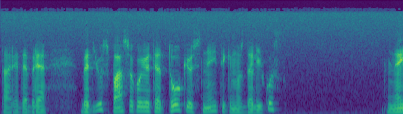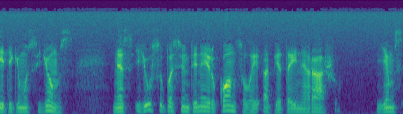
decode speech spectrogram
tarė Debre, bet jūs pasakojote tokius neįtikimus dalykus? Neįtikimus jums, nes jūsų pasiuntiniai ir konsulai apie tai nerašo. Jiems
